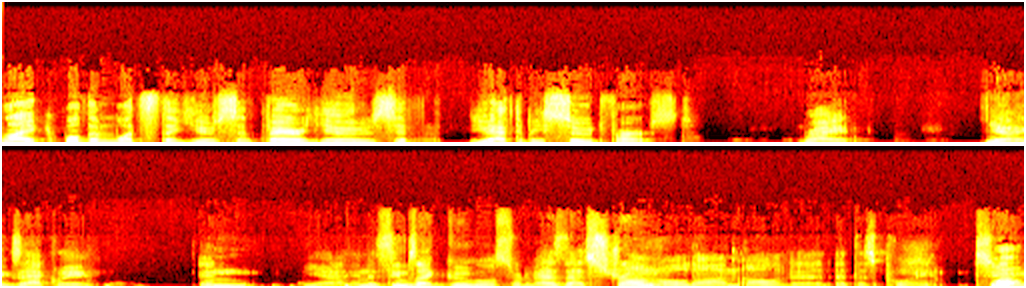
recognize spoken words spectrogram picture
Like, well then what's the use in fair use if you have to be sued first? Right. Yeah, exactly. And yeah, and it seems like Google sort of has that stronghold on all of it at this point, too. Well,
